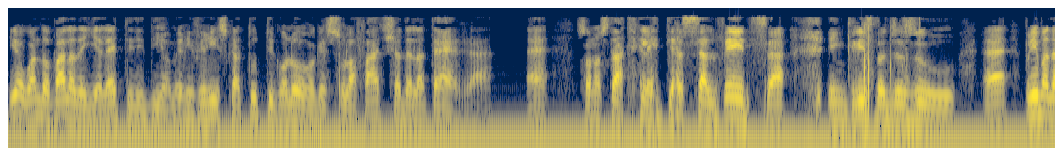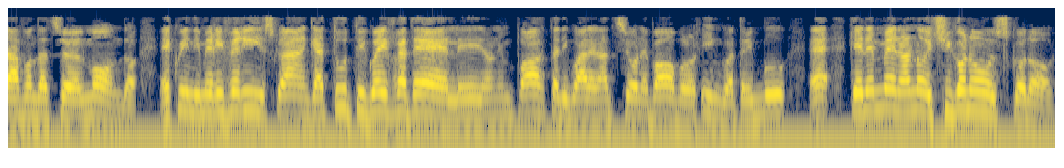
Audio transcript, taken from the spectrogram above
Io quando parlo degli eletti di Dio mi riferisco a tutti coloro che sulla faccia della terra eh, sono stati eletti a salvezza in Cristo Gesù, eh, prima della fondazione del mondo, e quindi mi riferisco anche a tutti quei fratelli, non importa di quale nazione, popolo, lingua, tribù, eh, che nemmeno a noi ci conoscono,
